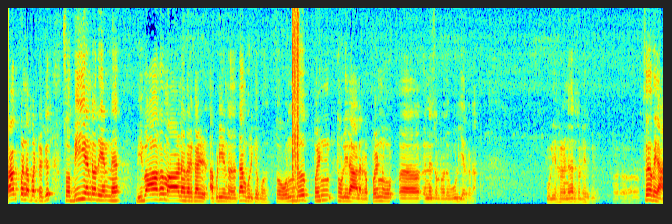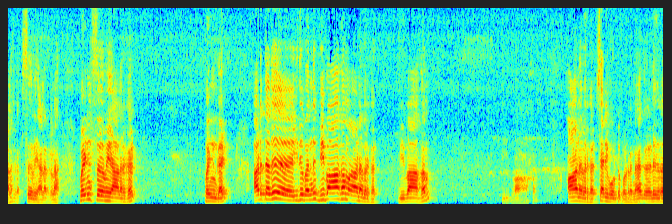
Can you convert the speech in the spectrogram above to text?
மார்க் பண்ணப்பட்டிருக்கு. ஸோ பி என்றது என்ன? விவாகமானவர்கள் அப்படின்றத தான் குறிக்க போகுது. ஸோ ஒன்று பெண் தொழிலாளர்கள் பெண் என்ன சொல்கிறது ஊழியர்களா? ஊழியர்கள் என்ன சொல்லியிருக்கு? சேவையாளர்கள் சேவையாளர்களா? பெண் சேவையாளர்கள் பெண்கள். அடுத்தது இது வந்து விவாகமானவர்கள். விவாகம் விவாகம் ஆனவர்கள். சரி போட்டுக்கொள்கிறேன் நாங்கள் எழுதுகிற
